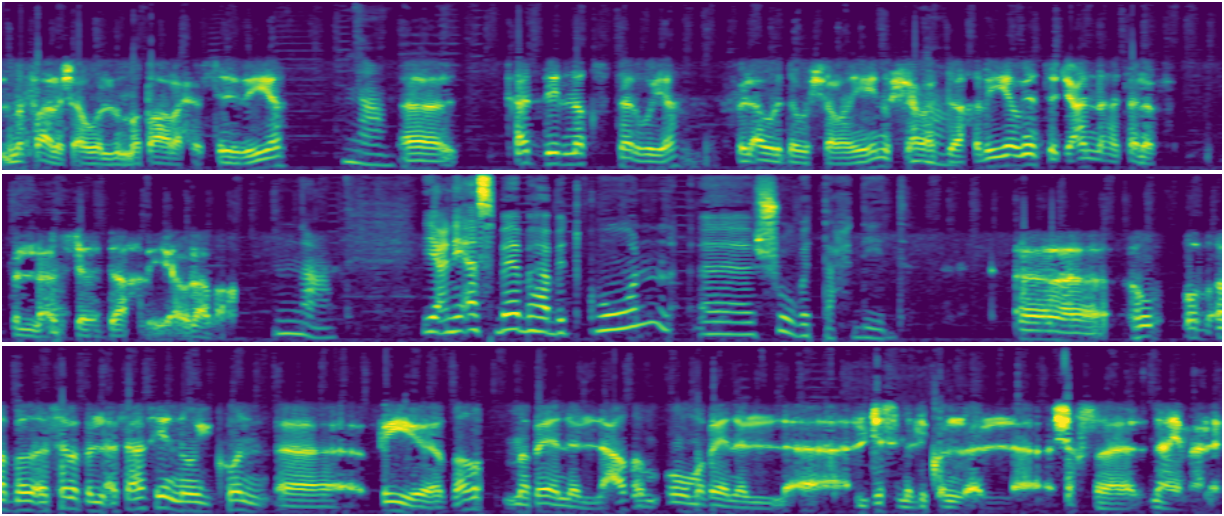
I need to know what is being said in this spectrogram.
المفارش أو المطارح السريرية. نعم. آه تؤدي لنقص تروية في الأوردة والشرايين والشعب نعم. الداخلية وينتج عنها تلف في الأنسجة الداخلية أو العظام. نعم. يعني أسبابها بتكون آه شو بالتحديد؟ آه هو السبب الأساسي إنه يكون آه في ضغط ما بين العظم وما بين الجسم اللي يكون الشخص نايم عليه.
